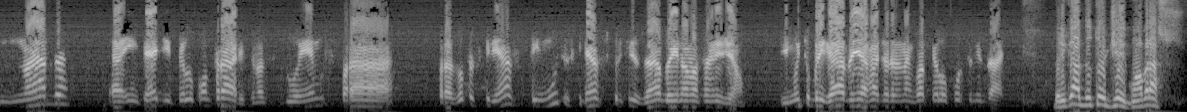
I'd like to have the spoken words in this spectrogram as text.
nada é, impede, pelo contrário, que nós doemos para as outras crianças, tem muitas crianças precisando aí na nossa região. E muito obrigado aí à Rádio Aranaguá pela oportunidade. Obrigado, doutor Diego. Um abraço.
